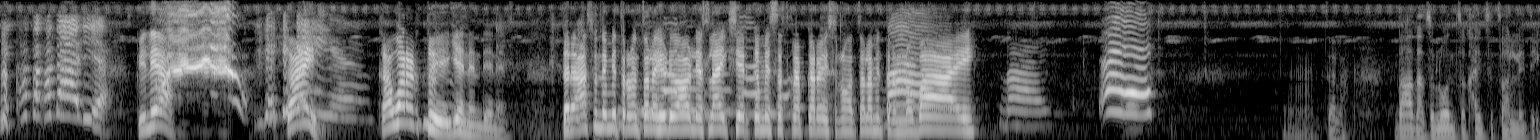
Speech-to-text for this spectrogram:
खाता खाता आली आहे. पिल्या? काय? का वरडतोय घेण्यान देण्यास तर असून मित्रांनो चला व्हिडिओ आवडल्यास लाईक शेअर कमेंट सबस्क्राईब करा विसरू नका. चला मित्रांनो बाय बाय चला दादाचं लोणचं खायचं चाललंय ते.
